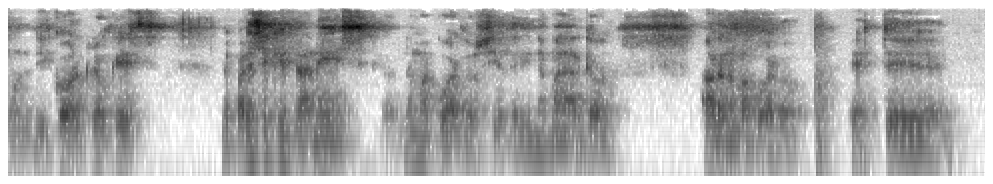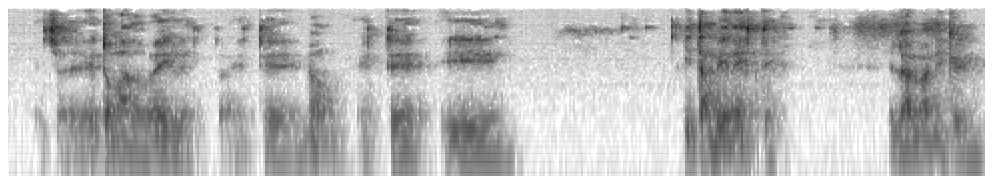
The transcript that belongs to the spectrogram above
un licor creo que es, me parece que es danés, no me acuerdo si es de Dinamarca, ahora no me acuerdo. Este, he tomado Baileys, este, ¿no? Este, y, y también este, el Albany Cream.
